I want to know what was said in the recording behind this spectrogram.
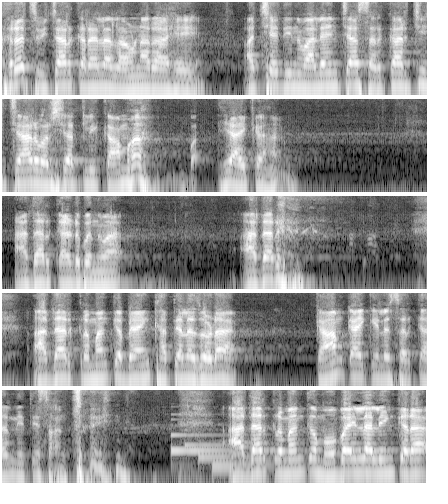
खरंच विचार करायला लावणार आहे. अच्छे दिनवाल्यांच्या सरकारची चार वर्षातली कामं हे ऐका हा. आधार कार्ड बनवा. आधार आधार क्रमांक बँक खात्याला जोडा. काम काय केलं सरकारने ते सांगतोय. आधार क्रमांक मोबाईलला लिंक करा.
